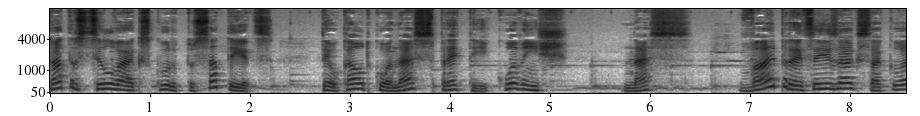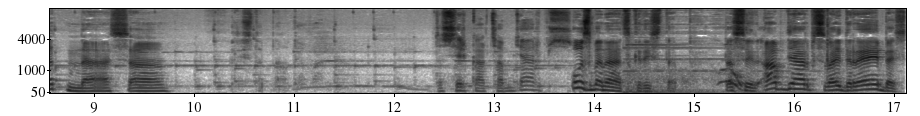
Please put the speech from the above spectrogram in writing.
katrs cilvēks, kuru tu satiec, tev kaut ko nes pretī, ko viņš nes, vai precīzāk sakot, nesā. Tas ir kāds apģērbs. Uzmanīts, Kristap! Tas ir apģērbs vai drēbes.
